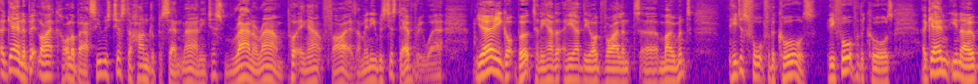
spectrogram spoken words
again, a bit like Holebas, he was just a hundred percent man. He just ran around putting out fires. I mean, he was just everywhere. Yeah, he got booked, and he had a, he had the odd violent uh, moment. He just fought for the cause. He fought for the cause. Again, you know,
